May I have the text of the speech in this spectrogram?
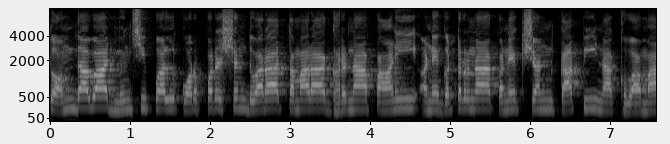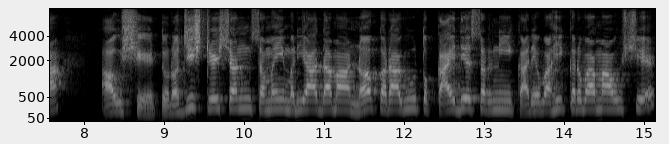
તો અમદાવાદ મ્યુનિસિપલ કોર્પોરેશન દ્વારા તમારા ઘરના પાણી અને ગટરના કનેક્શન કાપી નાખવામાં આવશે. તો રજિસ્ટ્રેશન સમય મર્યાદામાં ન કરાવ્યું તો કાયદેસરની કાર્યવાહી કરવામાં આવશે.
